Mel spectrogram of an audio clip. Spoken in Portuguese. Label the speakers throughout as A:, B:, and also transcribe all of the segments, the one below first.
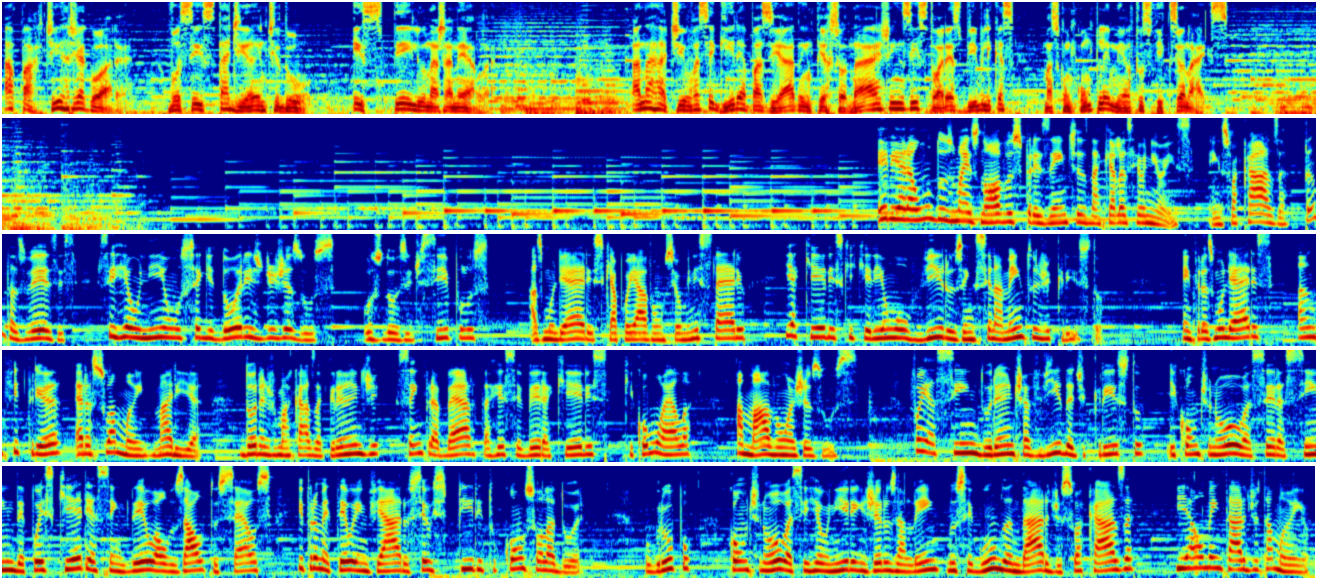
A: A partir de agora, você está diante do Espelho na Janela. A narrativa a seguir é baseada em personagens e histórias bíblicas, mas com complementos ficcionais.
B: Ele era um dos mais novos presentes naquelas reuniões. Em sua casa, tantas vezes, se reuniam os seguidores de Jesus, os doze discípulos, as mulheres que apoiavam o seu ministério e aqueles que queriam ouvir os ensinamentos de Cristo. Entre as mulheres, a anfitriã era sua mãe, Maria, dona de uma casa grande, sempre aberta a receber aqueles que, como ela, amavam a Jesus. Foi assim durante a vida de Cristo e continuou a ser assim depois que ele ascendeu aos altos céus e prometeu enviar o seu Espírito Consolador. O grupo continuou a se reunir em Jerusalém, no segundo andar de sua casa, e a aumentar de tamanho.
